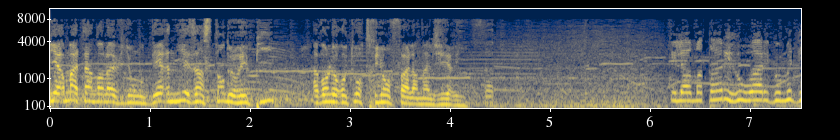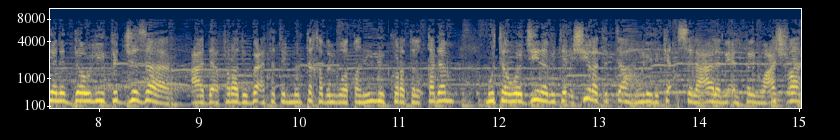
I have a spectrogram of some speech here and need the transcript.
Hier matin dans l'avion, derniers instants de répit avant le retour triomphal en Algérie. إلى مطار هواري بومدين الدولي في الجزائر. عاد أفراد بعثة المنتخب الوطني لكرة القدم متوجين بتأشيرة التأهل لكأس العالم 2010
